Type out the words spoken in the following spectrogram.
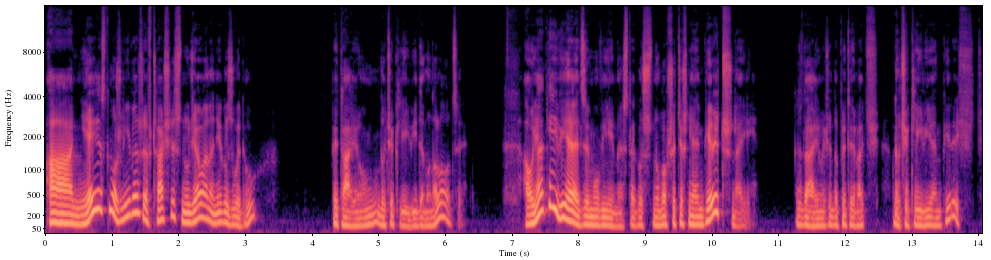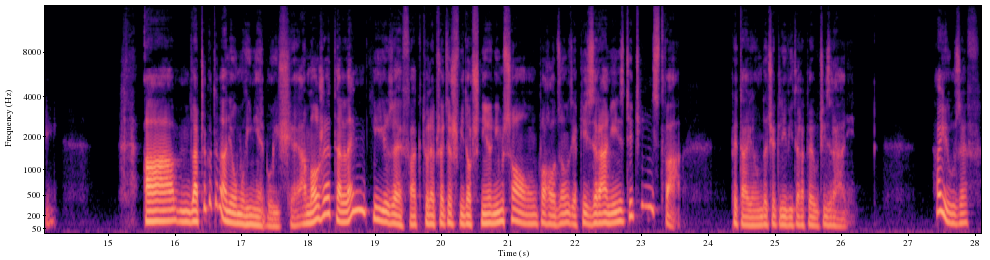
A nie jest możliwe, że w czasie snu działa na niego zły duch? Pytają dociekliwi demonolodzy. A o jakiej wiedzy mówimy z tego snu, bo przecież nie empirycznej? Zdają się dopytywać dociekliwi empiryści. A dlaczego ten anioł mówi nie bój się? A może te lęki Józefa, które przecież widocznie w nim są, pochodzą z jakichś zranień z dzieciństwa? Pytają dociekliwi terapeuci zranień. A Józef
